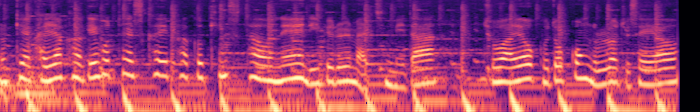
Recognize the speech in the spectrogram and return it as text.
이렇게 간략하게 호텔 스카이파크 킹스타운의 리뷰를 마칩니다. 좋아요, 구독 꼭 눌러주세요.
